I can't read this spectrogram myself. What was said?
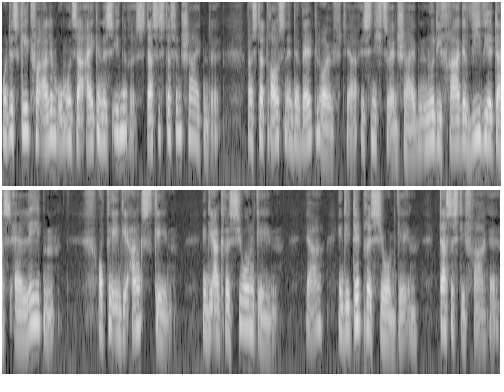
Und es geht vor allem um unser eigenes Inneres. Das ist das Entscheidende. Was da draußen in der Welt läuft, ja, ist nicht zu entscheiden. Nur die Frage, wie wir das erleben, ob wir in die Angst gehen, in die Aggression gehen, ja, in die Depression gehen, das ist die Frage.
